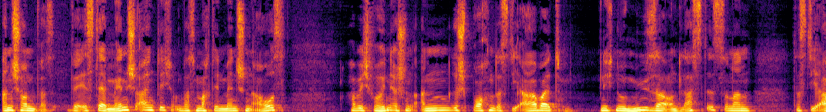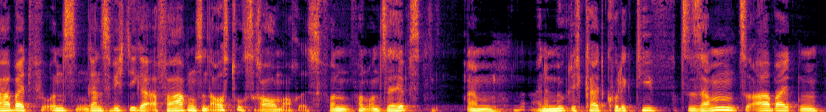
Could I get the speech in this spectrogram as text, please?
anschauen, was, wer ist der Mensch eigentlich und was macht den Menschen aus, habe ich vorhin ja schon angesprochen, dass die Arbeit nicht nur Mühsal und Last ist, sondern dass die Arbeit für uns ein ganz wichtiger Erfahrungs- und Ausdrucksraum auch ist von, von uns selbst. Ähm, eine Möglichkeit, kollektiv zusammenzuarbeiten,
